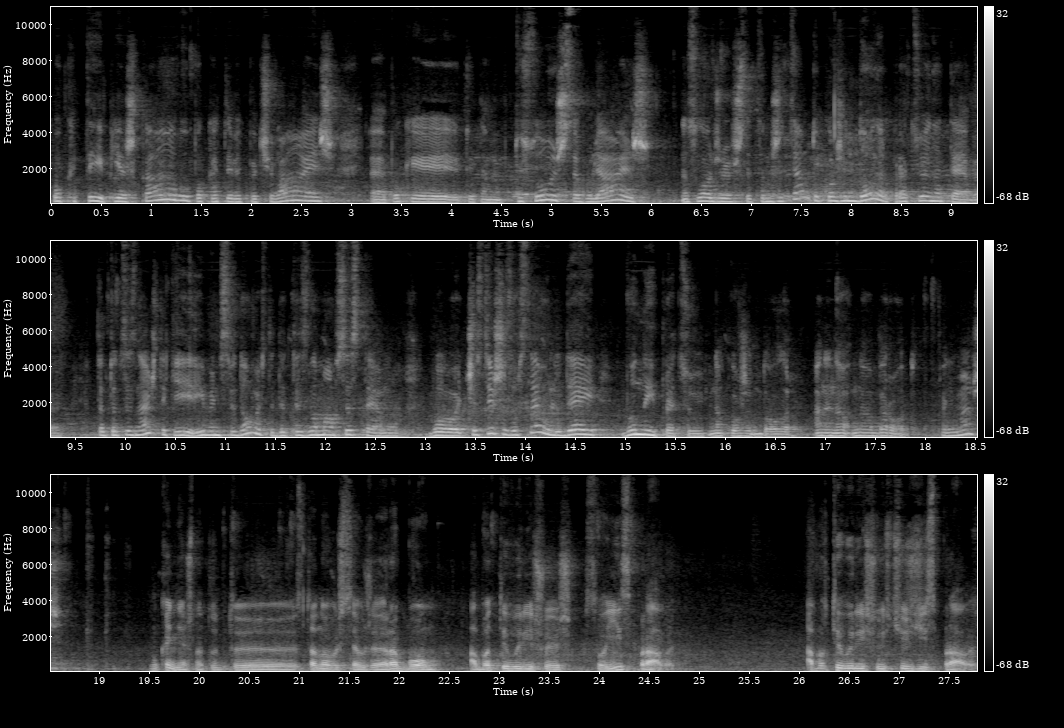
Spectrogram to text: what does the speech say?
поки ти п'єш каву, поки ти відпочиваєш, е, поки ти там тусуєшся, гуляєш, насолоджуєшся цим життям, то кожен долар працює на тебе. Тобто, це знаєш такий рівень свідомості, де ти зламав систему. Бо частіше за все у людей вони працюють на кожен долар, а не на, наоборот. Понімаєш? Ну, звісно, тут е, становишся вже рабом, або ти вирішуєш свої справи, або ти вирішуєш чужі справи.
